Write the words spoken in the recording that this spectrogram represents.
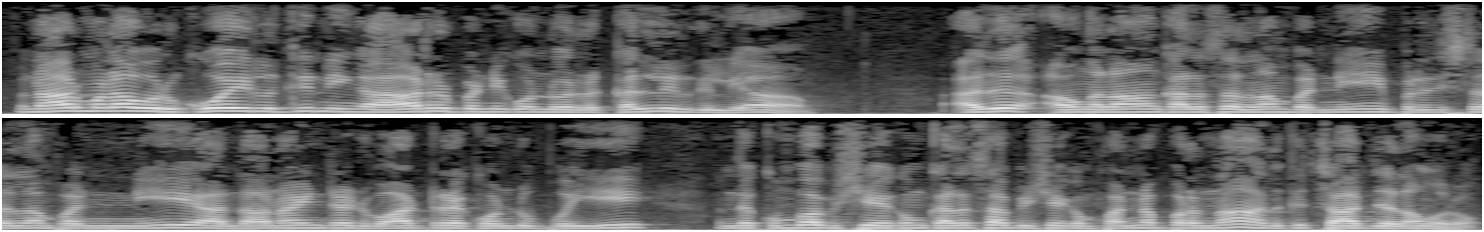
இப்போ நார்மலாக ஒரு கோயிலுக்கு நீங்கள் ஆர்டர் பண்ணி கொண்டு வர்ற கல் இருக்கு இல்லையா? அது அவங்கெல்லாம் கலசெல்லாம் பண்ணி பிரதிஷ்டெல்லாம் பண்ணி அந்த அனாயிண்டட் வாட்டரை கொண்டு போய் அந்த கும்பாபிஷேகம் கலசாபிஷேகம் பண்ணப்புறம் தான் அதுக்கு சார்ஜ் எல்லாம் வரும்.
